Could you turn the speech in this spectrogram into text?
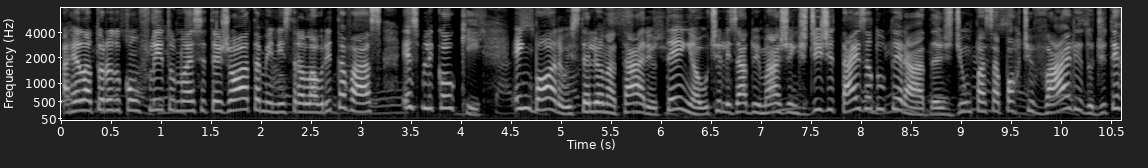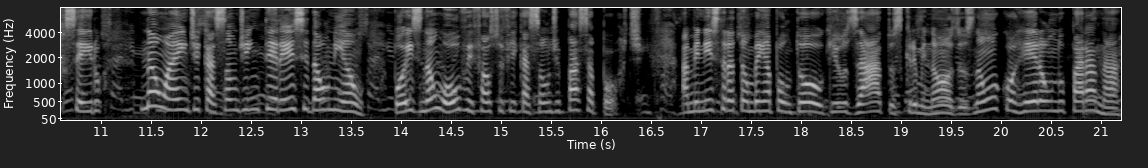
A relatora do conflito no STJ, ministra Laurita Vaz, explicou que, embora o estelionatário tenha utilizado imagens digitais adulteradas de um passaporte válido de terceiro, não há indicação de interesse da União, pois não houve falsificação de passaporte. A ministra também apontou que os atos criminosos não ocorreram no Paraná.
